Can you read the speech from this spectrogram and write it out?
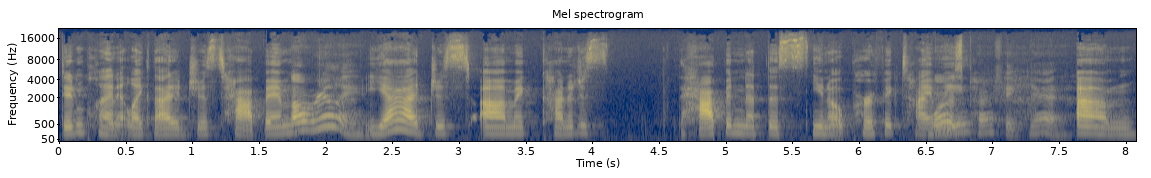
Didn't plan it like that; it just happened. Oh, really? Yeah, just um, it kind of just happened at this you know perfect It was timing. perfect, yeah. Um,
